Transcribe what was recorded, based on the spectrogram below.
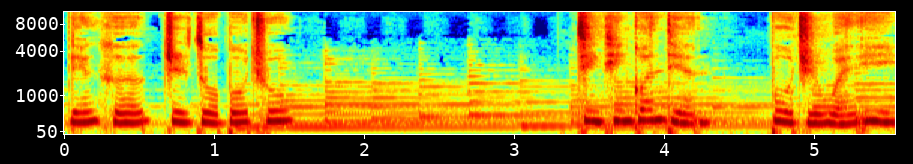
联合制作播出。静听观点，不止文艺。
